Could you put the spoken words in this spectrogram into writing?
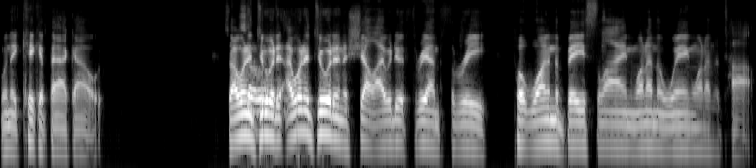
when they kick it back out. So I wouldn't do it. I wouldn't do it in a shell. I would do it three on three. Put one in the baseline, one on the wing, one on the top.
